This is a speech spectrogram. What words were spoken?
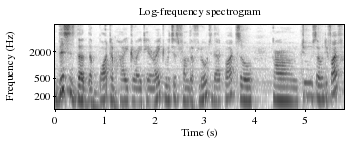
this is the the bottom height right here right which is from the floor to that part. So um 275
